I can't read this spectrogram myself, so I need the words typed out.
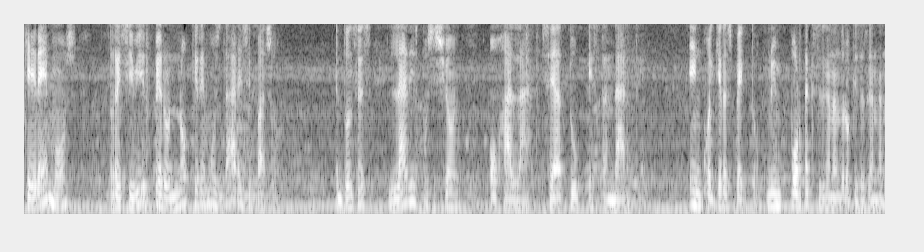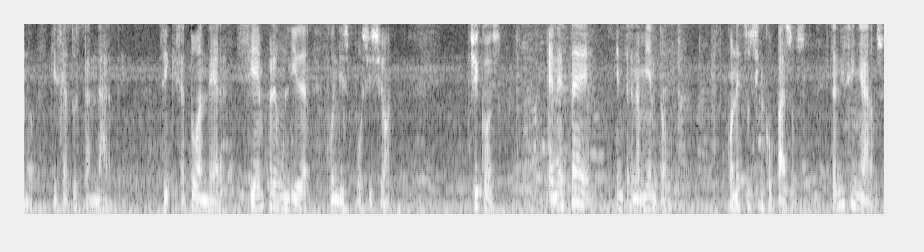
queremos recibir, pero no queremos dar ese paso. Entonces, la disposición ojalá sea tu estandarte en cualquier aspecto. No importa que estés ganando lo que estés ganando, que sea tu estandarte, ¿sí? que sea tu bandera. Siempre un líder con disposición. Chicos, en este entrenamiento, con estos cinco pasos, están diseñados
